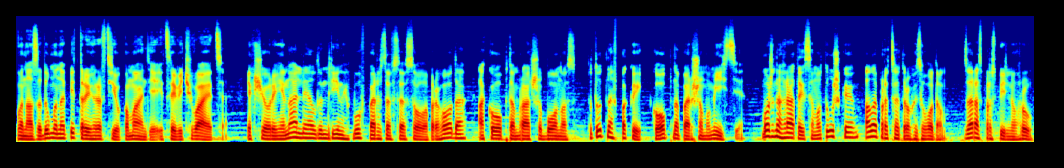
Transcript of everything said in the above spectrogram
Вона задумана під три гравці у команді, і це відчувається. Якщо оригінальний Elden Ring був перш за все соло пригода, а кооп там радше бонус, то тут навпаки, кооп на першому місці. Можна грати і самотужки, але про це трохи згодом. Зараз про спільну гру.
